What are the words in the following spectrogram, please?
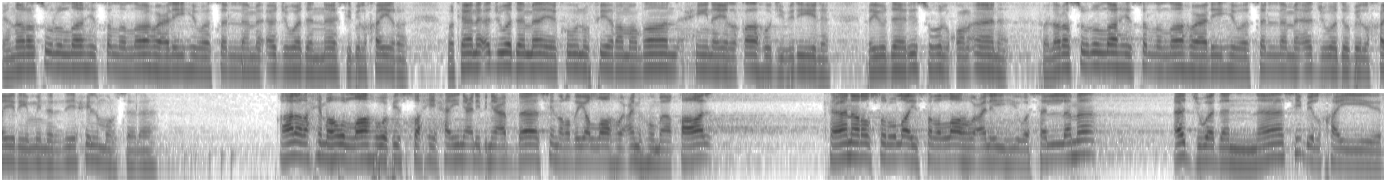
كان رسول الله صلى الله عليه وسلم أجود الناس بالخير وكان أجود ما يكون في رمضان حين يلقاه جبريل فيدارسه القرآن. فلرسول الله صلى الله عليه وسلم أجود بالخير من الريح المرسلة. قال رحمه الله وفي الصحيحين عن ابن عباس رضي الله عنهما قال كان رسول الله صلى الله عليه وسلم أجود الناس بالخير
